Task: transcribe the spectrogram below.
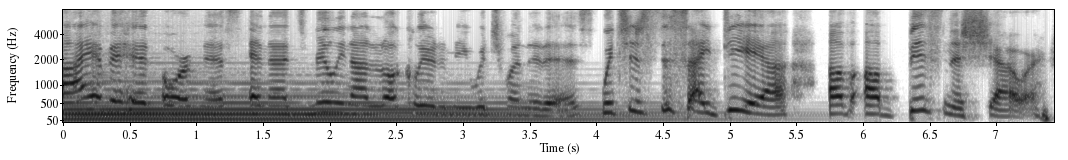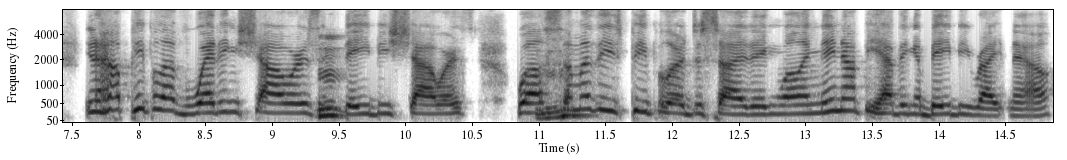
I have a hit or a miss, and it's really not at all clear to me which one it is, which is this idea of a business shower. You know how people have wedding showers and mm. baby showers? Well, mm-hmm. some of these people are deciding, well, I may not be having a baby right now,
